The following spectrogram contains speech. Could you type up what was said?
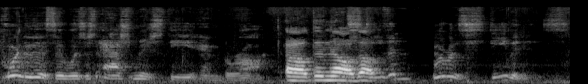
According to this, it was just Ash, Misty, and Brock. oh the, no the Steven? Whoever Steven is.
